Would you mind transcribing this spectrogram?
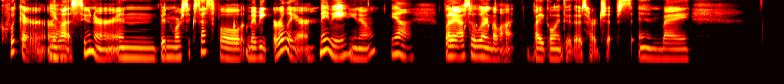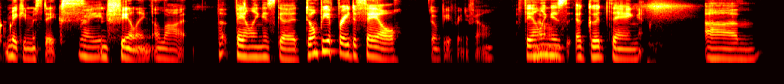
quicker or Yeah. a lot sooner and been more successful maybe earlier, maybe you know? yeah But I also learned a lot by going through those hardships and by making mistakes Right. and failing a lot. but failing is good don't be afraid to fail Don't be afraid to fail. failing is a good thing um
